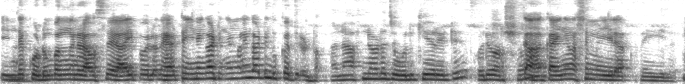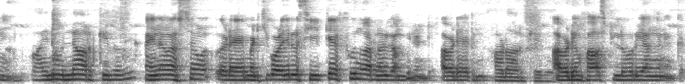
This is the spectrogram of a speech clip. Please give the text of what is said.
ഇതിന്റെ കുടുംബം ഇങ്ങനെ ഒരു അവസ്ഥയിലായി പോലും ഏട്ടൻ ഇനം ഇതിനെക്കാട്ടി ഞങ്ങളെയും കാട്ടി ദുഃഖത്തിലുണ്ടോ? അനാഫിന്റെ അവിടെ ജോലിക്ക് കയറിയിട്ട് ഒരു വർഷം ആ, കഴിഞ്ഞ വർഷം മെയ്യിൽ അപ്പൊ അതിന് മുന്നേ വർക്ക് ചെയ്തത്? കഴിഞ്ഞ വർഷം ഇവിടെ മെഡിക്കൽ കോളേജിലുള്ള സി കെ എഫ് എന്ന് പറഞ്ഞൊരു കമ്പനി ഉണ്ട് അവിടെ ആയിരുന്നു അവിടെ വർക്ക് ചെയ്തു അവിടെയും ഫാസ്റ്റ് ലോറി അങ്ങനെയൊക്കെ.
